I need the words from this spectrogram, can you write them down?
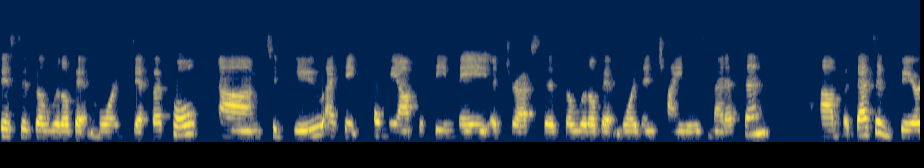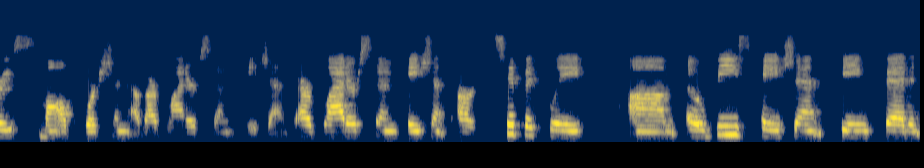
this is a little bit more difficult um, to do. I think homeopathy may address this a little bit more than Chinese medicine. Um, but that's a very small portion of our bladder stone patients. Our bladder stone patients are typically um, obese patients being fed an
